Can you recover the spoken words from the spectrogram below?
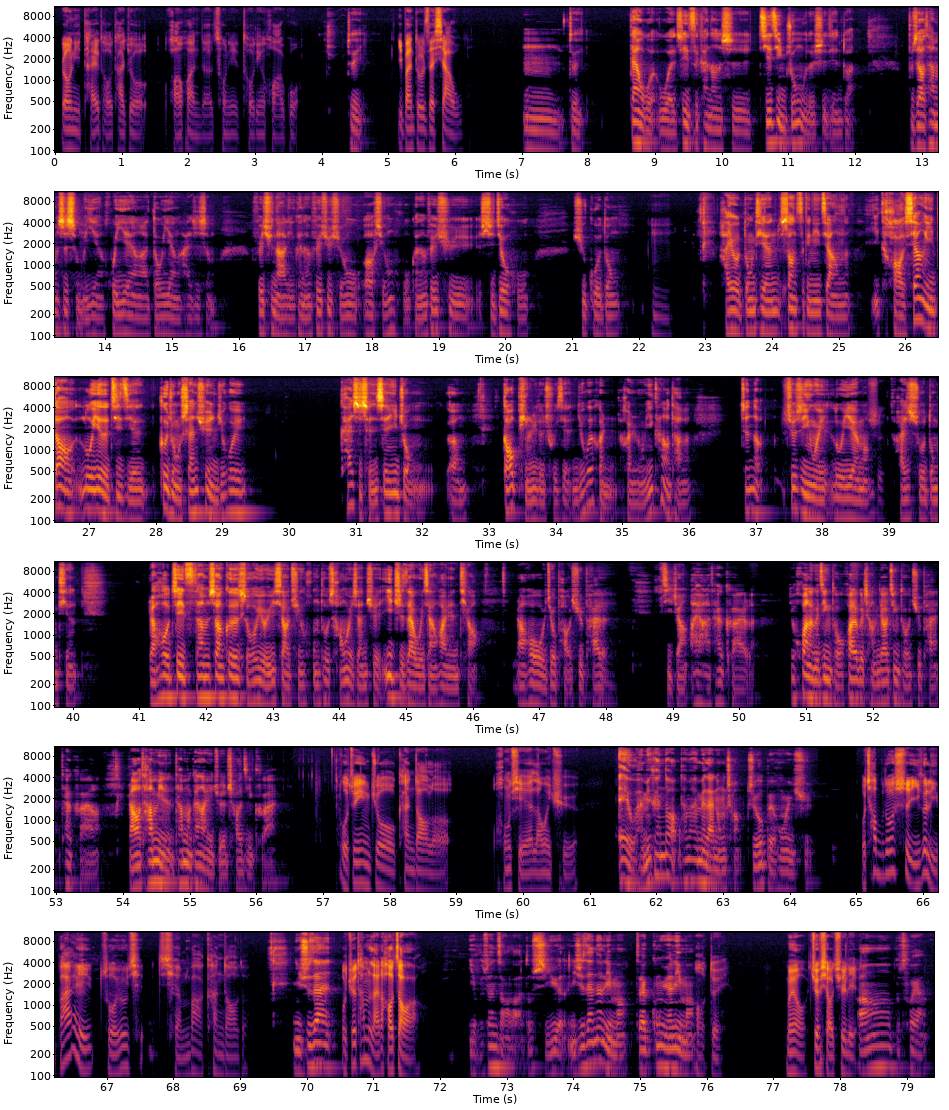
然后你抬头，它就缓缓的从你头顶划过。对，一般都是在下午。嗯，对。但我我这次看到的是接近中午的时间段，不知道他们是什么雁，灰雁啊、兜雁还是什么。飞去哪里？可能飞去玄武呃玄武湖，可能飞去石臼湖去过冬。嗯，还有冬天，上次跟你讲呢，一好像一到落叶的季节，各种山雀你就会开始呈现一种嗯、高频率的出现，你就会很很容易看到它们。真的就是因为落叶吗？是还是说冬天？然后这一次他们上课的时候，有一小群红头长尾山雀一直在围墙花园跳，然后我就跑去拍了嗯几张，哎呀，太可爱了！就换了个镜头，换了个长焦镜头去拍，太可爱了。然后他们也，他们看到也觉得超级可爱。我最近就看到了红鞋蓝尾渠，哎，我还没看到，他们还没来农场，只有北红尾区。我差不多是一个礼拜左右前前吧看到的。你是在我觉得他们来的好早啊。也不算早了，都十一月了。你是在那里吗？在公园里吗？哦，对，没有，就小区里。啊，不错呀。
